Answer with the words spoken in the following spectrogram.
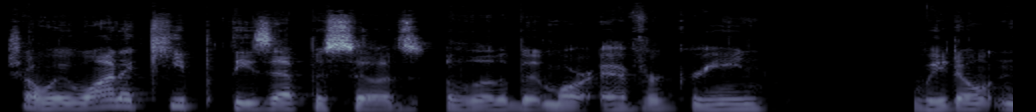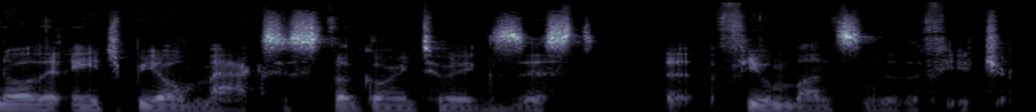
Sean, we want to keep these episodes a little bit more evergreen. We don't know that HBO Max is still going to exist a few months into the future,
